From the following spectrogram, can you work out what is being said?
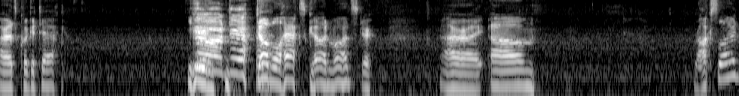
Alright, that's quick attack. You God damn. double hex God monster. Alright, um. Rock slide?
